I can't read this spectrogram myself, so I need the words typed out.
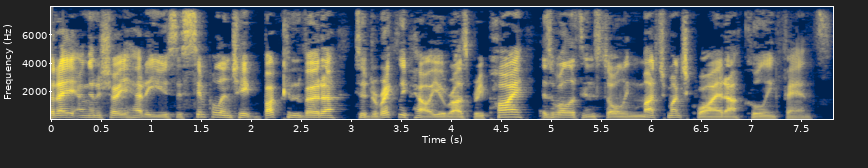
Today I'm going to show you how to use this simple and cheap buck converter to directly power your Raspberry Pi, as well as installing much, much quieter cooling fans.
